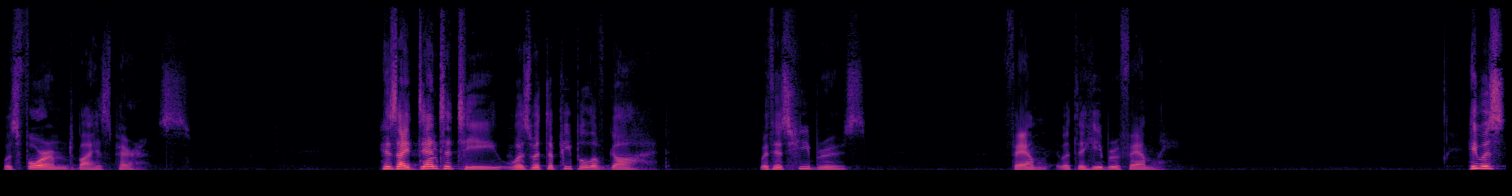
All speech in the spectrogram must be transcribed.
was formed by his parents. His identity was with the people of God with his Hebrews family, with the Hebrew family. He was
